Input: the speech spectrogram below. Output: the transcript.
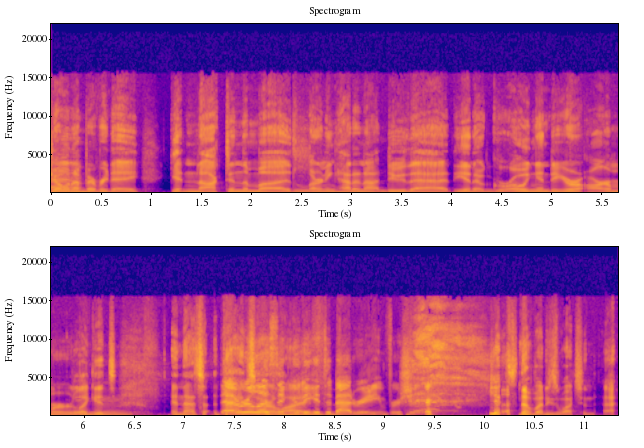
showing up every day, getting knocked in the mud, learning how to not do that. You know, growing into your armor. Like it's, and that's Mm-hmm. That that's realistic movie gets a bad rating for sure. yes, nobody's watching that.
